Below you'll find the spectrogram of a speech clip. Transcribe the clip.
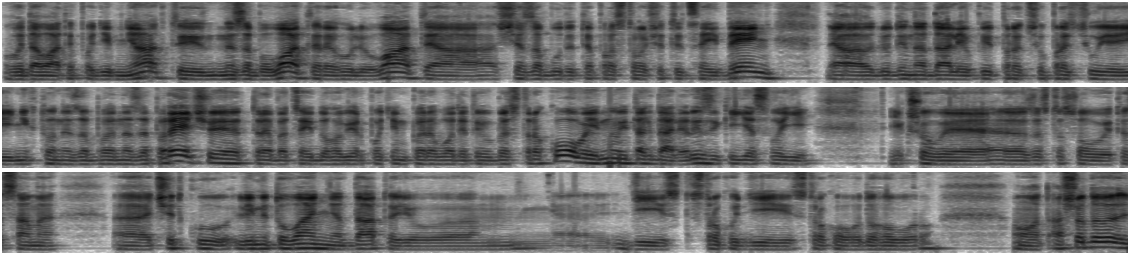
видавати подібні акти, не забувати регулювати, а ще забудете прострочити цей день. Людина далі працює і ніхто не заперечує. Треба цей договір потім переводити в безстроковий, ну і так далі. Ризики є свої. Якщо ви е, застосовуєте саме е, чітку лімітування датою ем, е, дії строку дії строкового договору. От. А щодо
